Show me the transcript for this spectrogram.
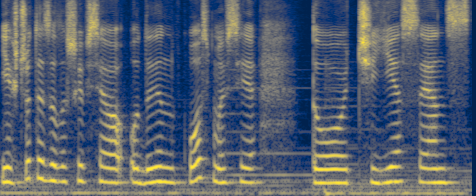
Якщо ти залишився один в космосі, то чи є сенс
